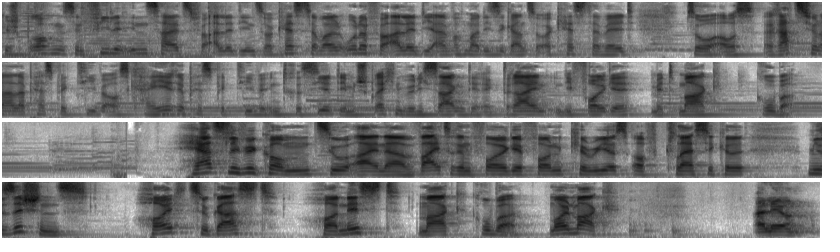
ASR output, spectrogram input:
gesprochen. Es sind viele Insights für alle, die ins Orchester wollen oder für alle, die einfach mal diese ganze Orchesterwelt so aus rationaler Perspektive, aus Karriereperspektive interessiert. Dementsprechend würde ich sagen, direkt rein in die Folge mit Marc Gruber. Herzlich willkommen zu einer weiteren Folge von Careers of Classical Musicians. Heute zu Gast Hornist Marc Gruber. Moin Marc. Hi Leon.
